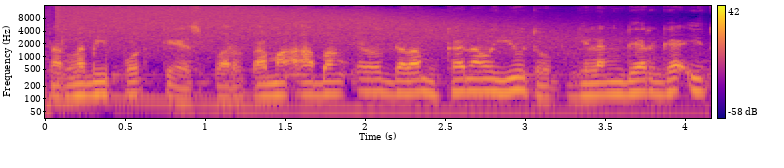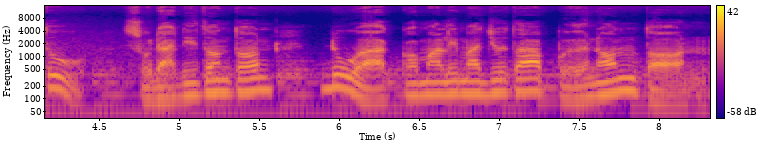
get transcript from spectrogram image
Terlebih podcast pertama Abang L dalam kanal YouTube Gilang Derga itu sudah ditonton 2,5 juta penonton.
